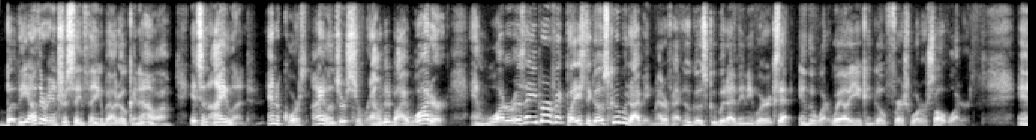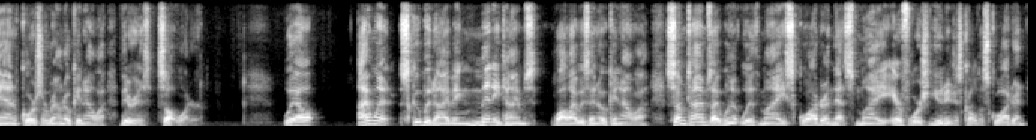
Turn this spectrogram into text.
But the other interesting thing about Okinawa, it's an island. And of course, islands are surrounded by water. And water is a perfect place to go scuba diving. Matter of fact, who goes scuba diving anywhere except in the water? Well, you can go freshwater, saltwater. And of course, around Okinawa, there is saltwater. Well, I went scuba diving many times while I was in Okinawa. Sometimes I went with my squadron, that's my Air Force unit, it's called a squadron,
